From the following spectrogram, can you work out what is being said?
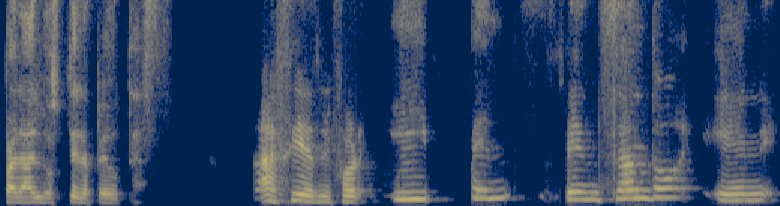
para los terapeutas. Así es, mejor. Y pensando en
